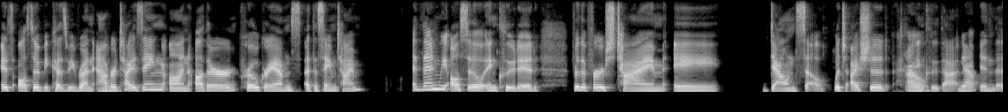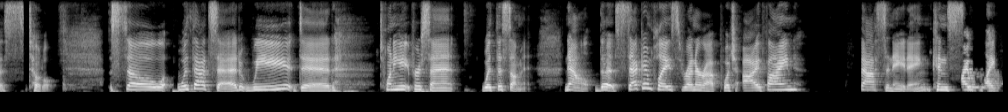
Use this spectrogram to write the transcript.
It's also because we run mm-hmm. advertising on other programs at the same time. And then we also included for the first time a down downsell, which I should oh, include that yeah. in this total. So, with that said, we did 28% with the summit. Now, the second place runner up, which I find fascinating, can I would like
